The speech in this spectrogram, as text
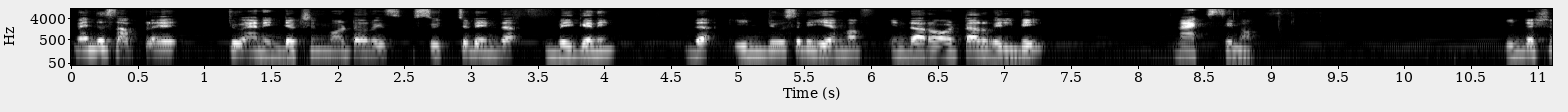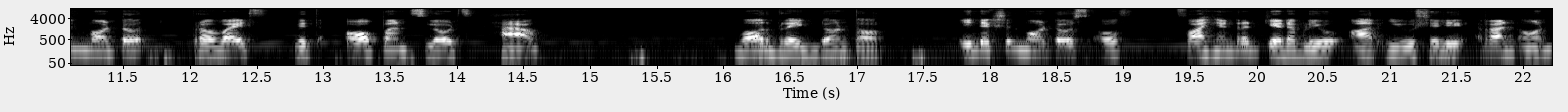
When the supply to an induction motor is switched in the beginning, the induced EMF in the rotor will be maximum. Induction motor provides with open slots have more breakdown torque. Induction motors of 500 kW are usually run on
